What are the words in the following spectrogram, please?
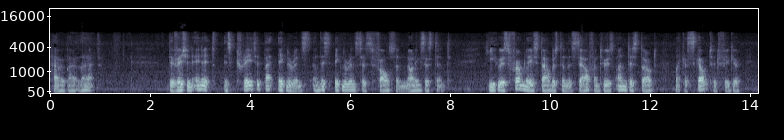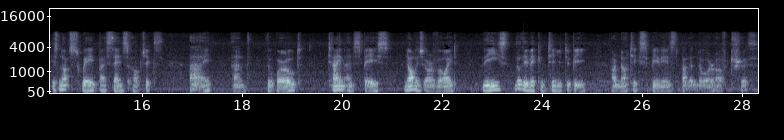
How about that? Division in it is created by ignorance, and this ignorance is false and non existent. He who is firmly established in the self and who is undisturbed, like a sculptured figure, is not swayed by sense objects. I and the world, time and space, knowledge or void, these, though they may continue to be, are not experienced by the knower of truth.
